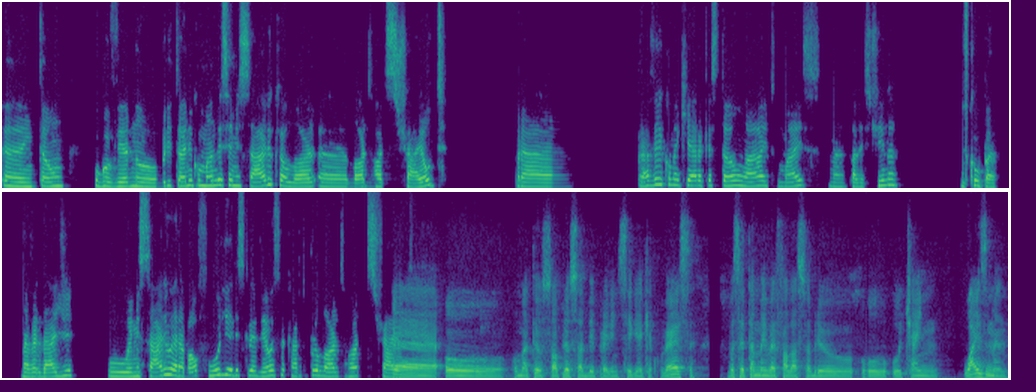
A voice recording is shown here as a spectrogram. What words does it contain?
Uh, então, o governo britânico manda esse emissário, que é o Lord, uh, Lord Rothschild, para para ver como é que era a questão lá e tudo mais na Palestina. Desculpa, na verdade, o emissário era Balfour e ele escreveu essa carta para o Lord Rothschild. É, o, o Matheus, só para eu saber, para a gente seguir aqui a conversa, você também vai falar sobre o, o, o Chain Wiseman,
